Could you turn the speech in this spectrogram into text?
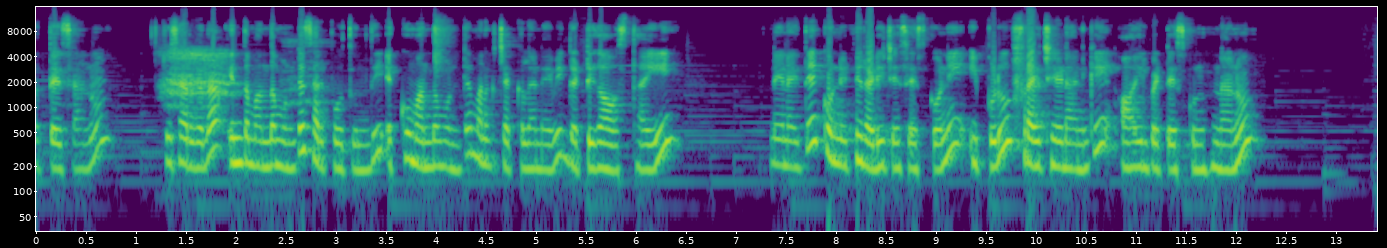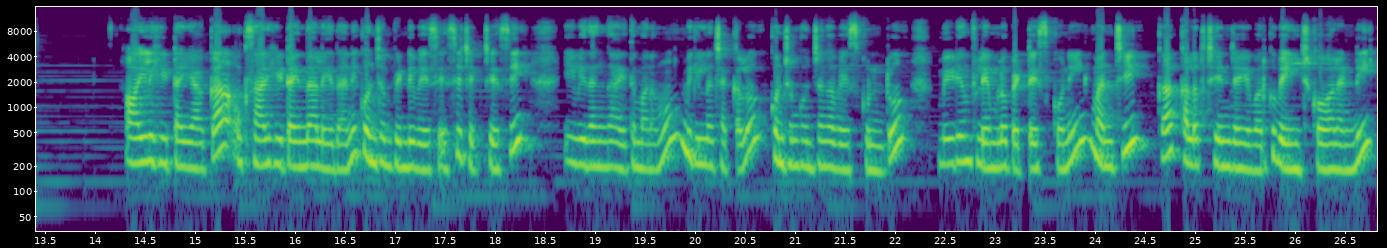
ఒత్తేసాను. చూసారు కదా? ఇంత మందం ఉంటే సరిపోతుంది. ఎక్కువ మందం ఉంటే మనకు చెక్కలు అనేవి గట్టిగా వస్తాయి. నేనైతే కొన్నిటిని రెడీ చేసేసుకొని ఇప్పుడు ఫ్రై చేయడానికి ఆయిల్ పెట్టేసుకుంటున్నాను. ఆయిల్ హీట్ అయ్యాక ఒకసారి హీట్ అయిందా లేదా అని కొంచెం పిండి వేసేసి చెక్ చేసి ఈ విధంగా అయితే మనము మిగిలిన చెక్కలు కొంచెం కొంచెంగా వేసుకుంటూ మీడియం ఫ్లేమ్లో పెట్టేసుకొని మంచిగా కలర్ చేంజ్ అయ్యే వరకు వేయించుకోవాలండి.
